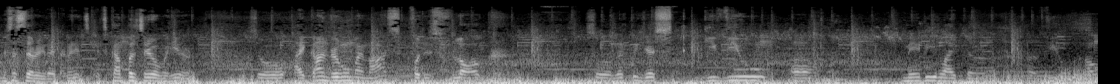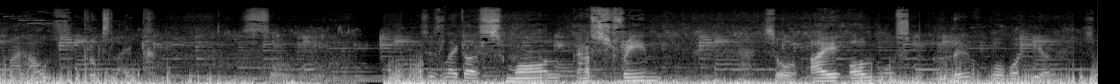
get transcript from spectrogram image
necessary, right? I mean, it's, it's compulsory over here. So I can't remove my mask for this vlog. So let me just give you uh, maybe like a, a view how my house looks like this is like a small kind of stream. So I almost live over here. So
